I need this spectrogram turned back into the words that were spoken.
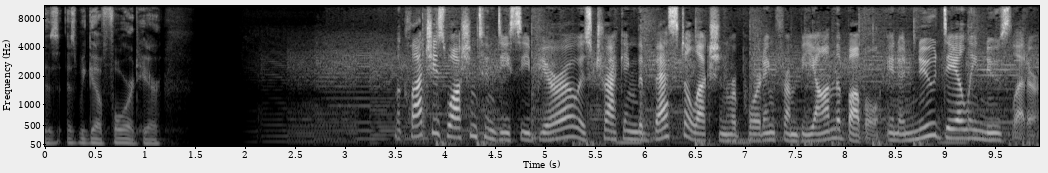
as as we go forward here. McClatchy's Washington, D.C. Bureau is tracking the best election reporting from beyond the bubble in a new daily newsletter.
